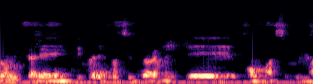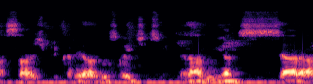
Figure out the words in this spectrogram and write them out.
domn care în clipa de față doarme pe o masă de masaj pe care a adus aici în subteran, iar seara,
